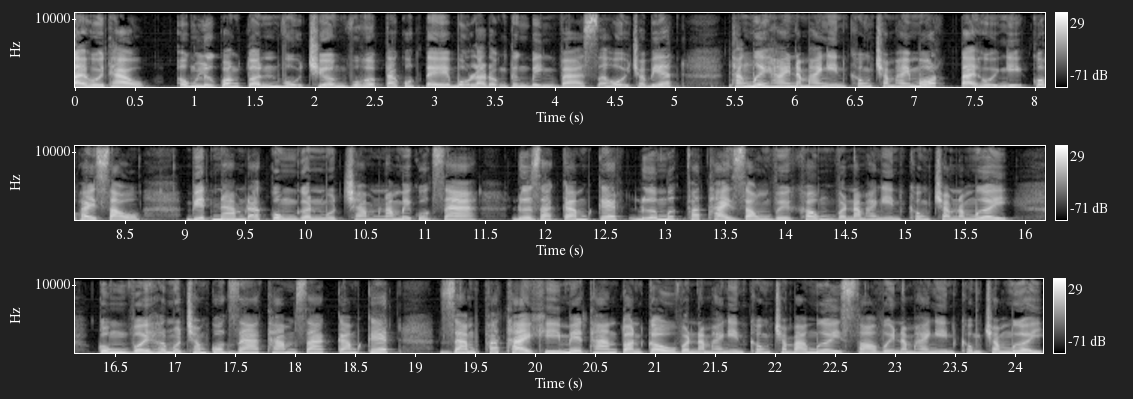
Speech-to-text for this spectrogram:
Tại hội thảo, Ông Lưu Quang Tuấn, vụ trưởng vụ hợp tác quốc tế Bộ Lao động Thương binh và Xã hội cho biết, tháng 12 năm 2021 tại hội nghị COP26, Việt Nam đã cùng gần 150 quốc gia đưa ra cam kết đưa mức phát thải dòng về không vào năm 2050 cùng với hơn 100 quốc gia tham gia cam kết giảm phát thải khí mê than toàn cầu vào năm 2030 so với năm 2010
